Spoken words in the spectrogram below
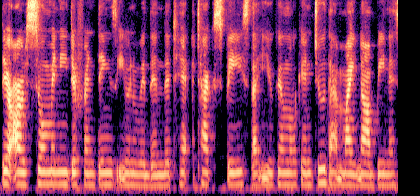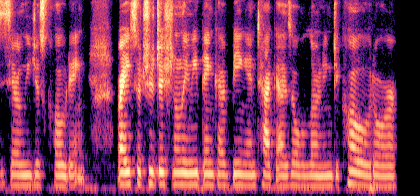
there are so many different things even within the tech space that you can look into that might not be necessarily just coding right? So traditionally we think of being in tech as oh learning to code or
